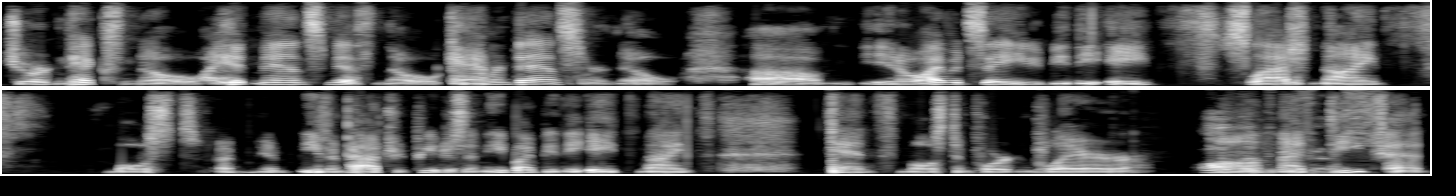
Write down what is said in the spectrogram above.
Jordan Hicks? No. Hitman Smith? No. Cameron Dantzler? No. Um, you know, I would say he'd be the eighth slash ninth most, even Patrick Peterson, he might be the eighth, ninth, tenth most important player on, on, the that defense.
